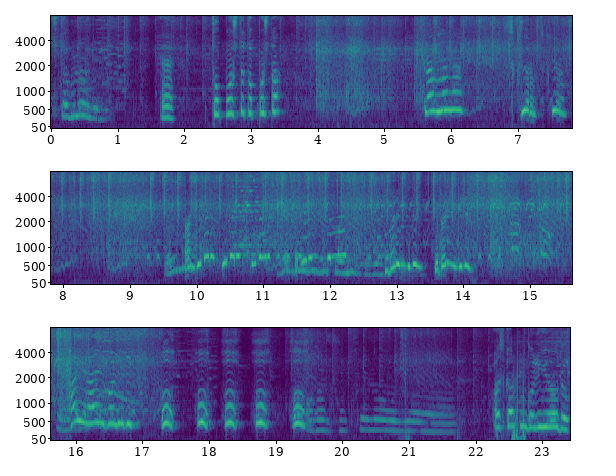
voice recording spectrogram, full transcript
kitabını öldürdüm. He. Top boşta top boşta. Lan lan lan. Sıkıyorum sıkıyorum. Lan geberin geberin geberin. Gidin. Geberin gidin. Hayır hayır gol yedik. Oh oh oh oh oh. Adam çok fena oynuyor. Az kalsın golü yiyorduk.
